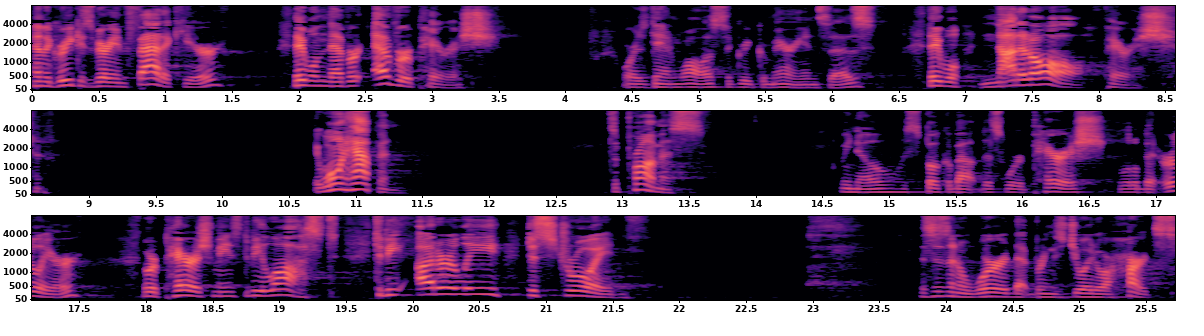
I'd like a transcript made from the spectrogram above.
And the Greek is very emphatic here. They will never, ever perish. Or as Dan Wallace, the Greek grammarian, says, they will not at all perish. It won't happen. It's a promise. We know, we spoke about this word perish a little bit earlier. The word perish means to be lost, to be utterly destroyed. This isn't a word that brings joy to our hearts.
